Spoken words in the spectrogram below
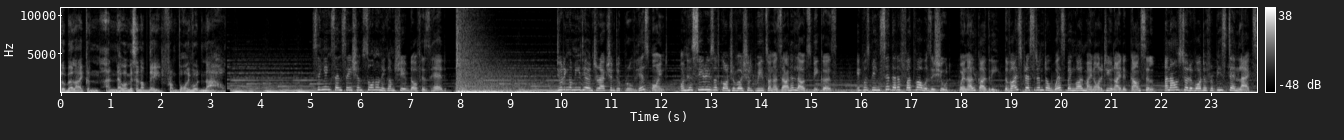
the bell icon and never miss an update from Bollywood now. Singing sensation Sonu Nigam shaved off his head during a media interaction to prove his point on his series of controversial tweets on Azan and loudspeakers. It was being said that a fatwa was issued when Al Qadri, the vice president of West Bengal Minority United Council, announced a reward of rupees 10 lakhs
